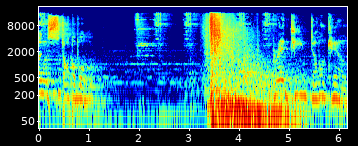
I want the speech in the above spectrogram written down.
Unstoppable. Red team double kill.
